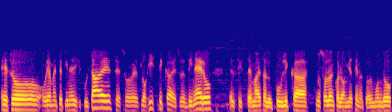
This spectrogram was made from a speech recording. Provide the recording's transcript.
Eso obviamente tiene dificultades, eso es logística, eso es dinero. El sistema de salud pública, no solo en Colombia, sino en todo el mundo,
